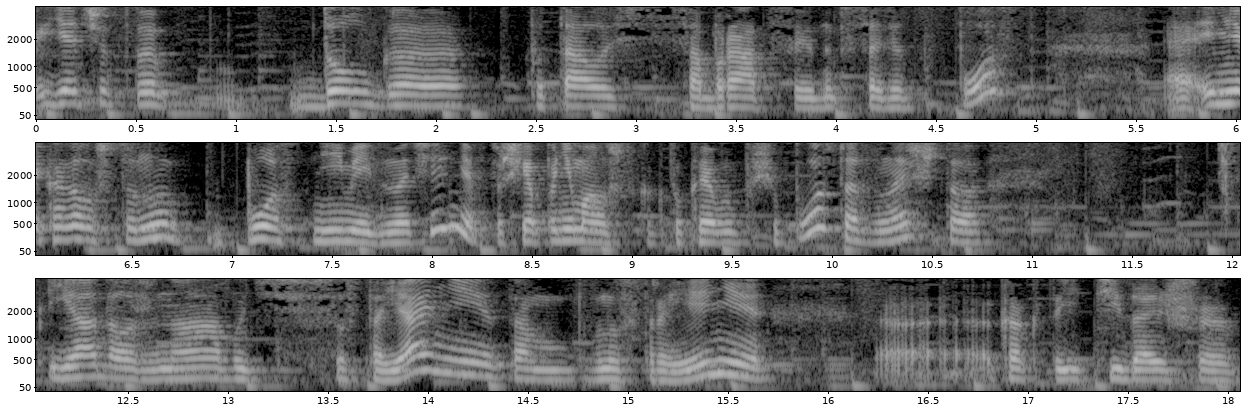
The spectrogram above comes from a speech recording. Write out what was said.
я что-то долго пыталась собраться и написать этот пост – Э, и мне казалось, что ну, пост не имеет значения, потому что я понимала, что как только я выпущу пост, это значит, что я должна быть в состоянии, там, в настроении э, как-то идти дальше,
